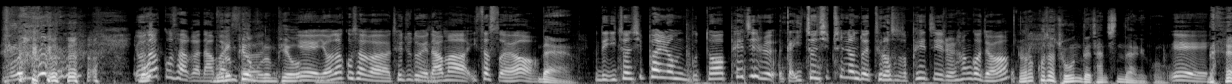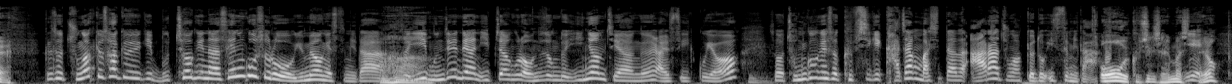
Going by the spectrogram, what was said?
연합고사가 남아 물음표, 있어요. 물음표. 예, 연합고사가 제주도에 남아 있었어요. 네. 근데 2018년부터 폐지를 그러니까 2017년도에 들어서서 폐지를 한 거죠. 연합고사 좋은데 잔칫날이고. 예. 네. 그래서 중학교 사교육이 무척이나 센 곳으로 유명했습니다. 그래서 이 문제에 대한 입장으로 어느 정도 이념 지향을 알 수 있고요. 음. 그래서 전국에서 급식이 가장 맛있다는 아라 중학교도 있습니다. 오, 급식이 제일 맛있대요? 예.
